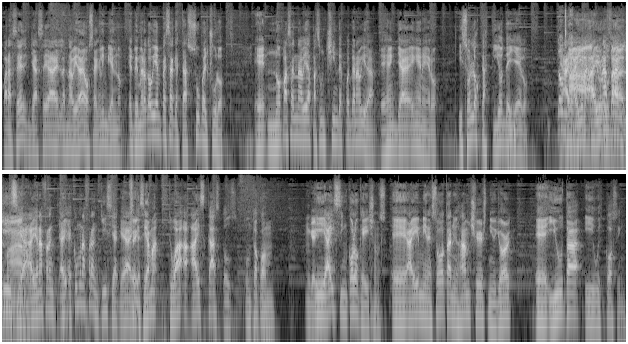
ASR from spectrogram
para hacer, ya sea en las Navidades o sea en el invierno. El primero que voy a empezar, que está súper chulo, eh, no pasa en Navidad, pasa un chin después de Navidad, es en- ya en enero, y son los castillos de hielo. Hay, hay una, Ah, hay qué una brutal, franquicia, hay una fran- hay- es como una franquicia que hay, Sí. que se llama tú vas a icecastles.com y hay cinco locations. Eh, hay en Minnesota, New Hampshire, New York, eh, Utah y Wisconsin.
